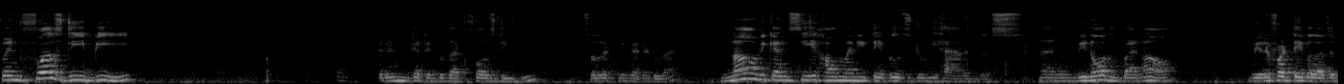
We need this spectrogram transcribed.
So in first DB, I didn't get into that first DB. So let me get into that. Now we can see how many tables do we have in this. And we know that by now we refer table as a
